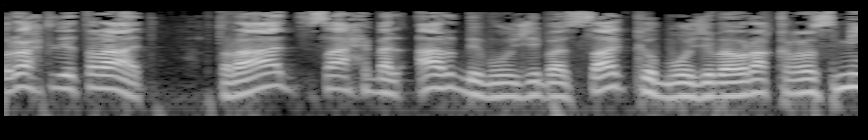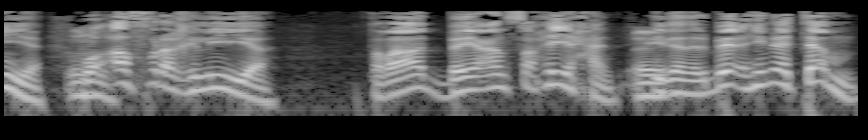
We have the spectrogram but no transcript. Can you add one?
رحت لطراد. طراد صاحب الأرض بموجب الصك وبموجب الأوراق الرسمية. وأفرغ لي طراد بيعا صحيحا. إيه؟ اذا البيع هنا تم.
